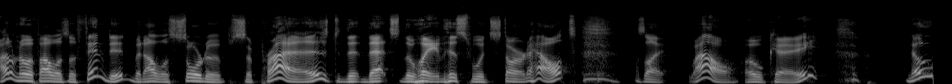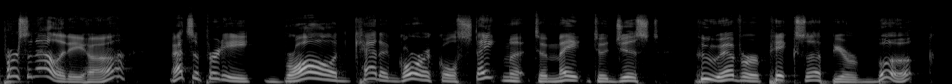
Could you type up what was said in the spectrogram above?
I don't know if I was offended, but I was sort of surprised that that's the way this would start out. I was like, wow, okay. No personality, huh? That's a pretty broad categorical statement to make to just whoever picks up your book.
